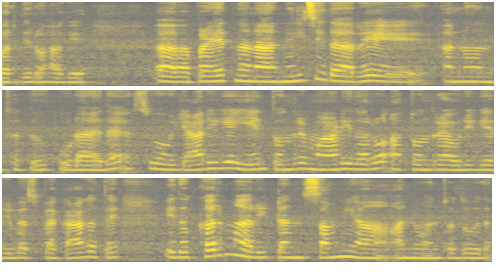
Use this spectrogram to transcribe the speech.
ಬರೆದಿರೋ ಹಾಗೆ ಪ್ರಯತ್ನನ ನಿಲ್ಲಿಸಿದ್ದಾರೆ ಅನ್ನುವಂಥದ್ದು ಕೂಡ ಇದೆ. ಸೊ ಯಾರಿಗೆ ಏನು ತೊಂದರೆ ಮಾಡಿದಾರೋ ಆ ತೊಂದರೆ ಅವರಿಗೆ ರಿವರ್ಸ್ ಬ್ಯಾಕ್ ಆಗುತ್ತೆ. ಇದು ಕರ್ಮ ರಿಟರ್ನ್ ಸಮಯ ಅನ್ನುವಂಥದ್ದು ಇದೆ.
